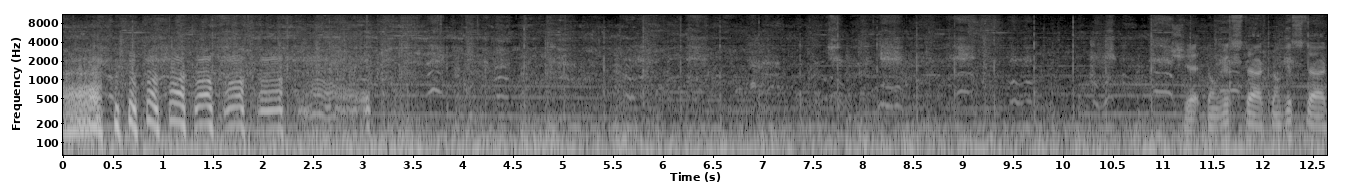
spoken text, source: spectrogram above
Uh. Shit, don't get stuck, don't get stuck.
